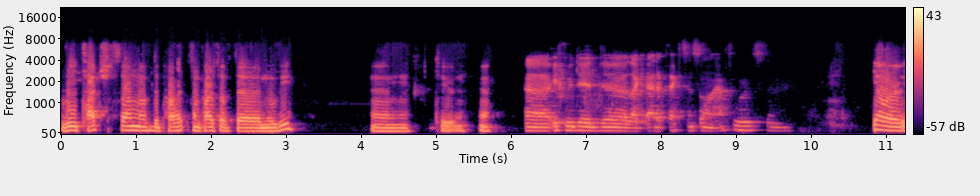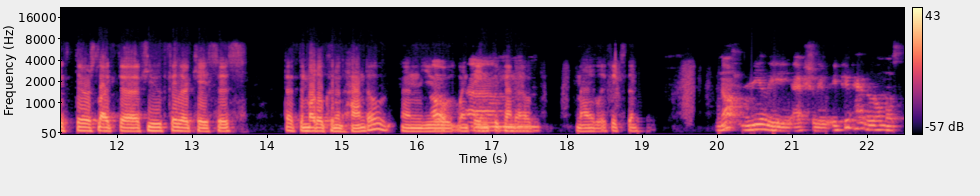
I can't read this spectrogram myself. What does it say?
retouch some of the part, some parts of the movie. Um, to yeah. Uh, if we did uh, like add effects and so on afterwards. Then... Yeah, or if there's like a few filler cases that the model couldn't handle, and you oh, went in to kind of um, manually fix them. Not really, actually. It could handle almost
